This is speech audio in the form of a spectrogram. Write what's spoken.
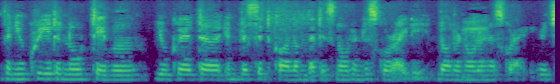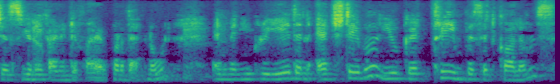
when you create a node table, you get an implicit column that is node underscore ID, dollar node mm-hmm. underscore ID, which is unique identifier for that node. And when you create an edge table, you get three implicit columns,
